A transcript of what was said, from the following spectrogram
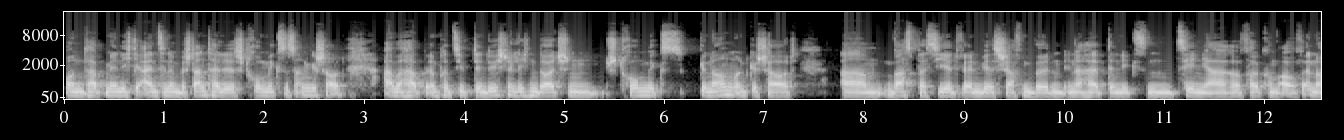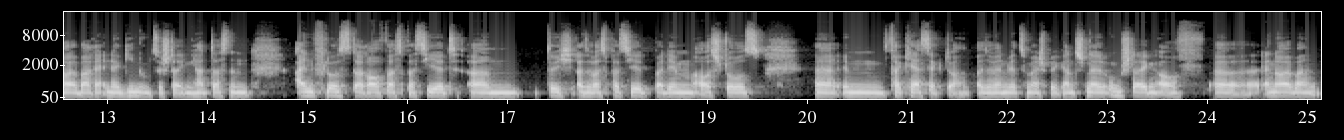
und habe mir nicht die einzelnen Bestandteile des Strommixes angeschaut, aber habe im Prinzip den durchschnittlichen deutschen Strommix genommen und geschaut, was passiert, wenn wir es schaffen würden, innerhalb der nächsten zehn Jahre vollkommen auf erneuerbare Energien umzusteigen? Hat das einen Einfluss darauf, was passiert ähm, durch, also was passiert bei dem Ausstoß äh, im Verkehrssektor? Also wenn wir zum Beispiel ganz schnell umsteigen auf äh, erneuerbaren,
